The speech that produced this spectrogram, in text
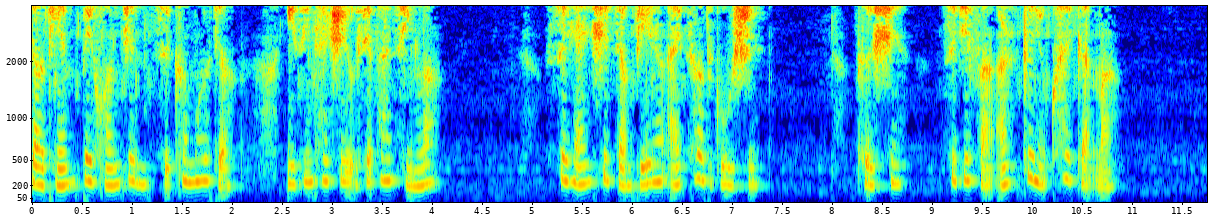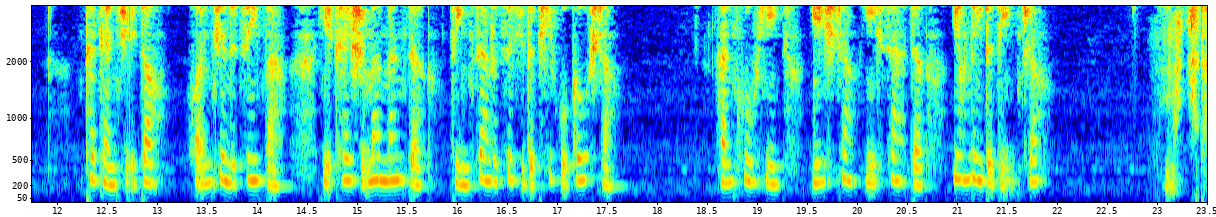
小田被黄振此刻摸着，已经开始有些发情了。虽然是讲别人挨操的故事，可是自己反而更有快感了。他感觉到黄振的鸡巴也开始慢慢的顶在了自己的屁股沟上，还故意一上一下的用力的顶着。妈的，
